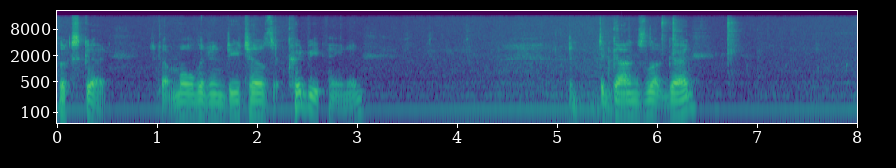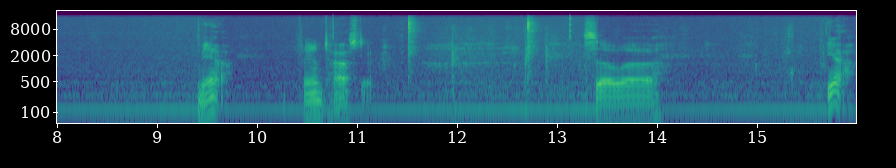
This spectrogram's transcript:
Looks good. It's got molded in details that could be painted. The, the guns look good. Yeah fantastic. So, uh, yeah.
